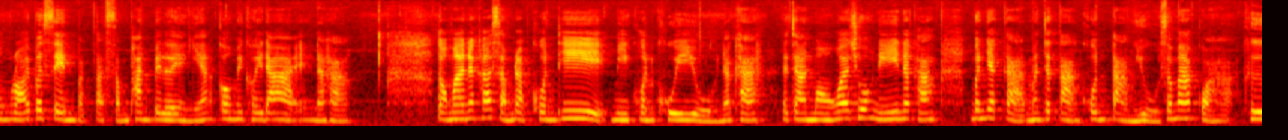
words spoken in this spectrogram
งๆร้อยเปอร์เซ็นต์แบบตัดสัมพันธ์ไปเลยอย่างเงี้ยก็ไม่ค่อยได้นะคะ ต่อมานะคะสำหรับคนที่มีคนคุยอยู่นะคะอาจารย์มองว่าช่วงนี้นะคะ บรรยากาศมันจะต่างคนต่างอยู่ซะมากกว่า คือ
